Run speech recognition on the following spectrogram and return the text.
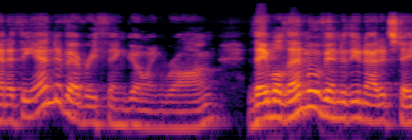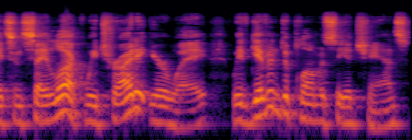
And at the end of everything going wrong, they will then move into the United States and say, look, we tried it your way. We've given diplomacy a chance,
